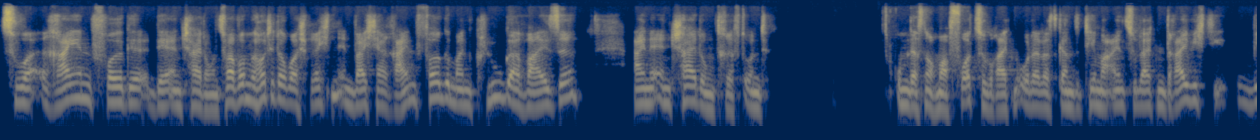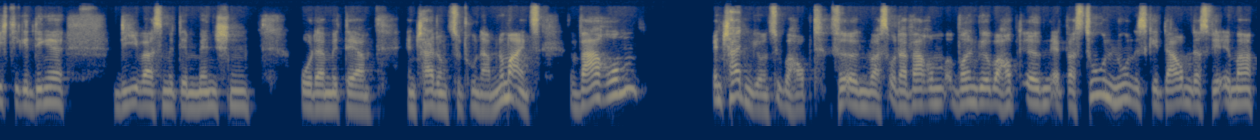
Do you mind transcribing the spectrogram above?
zur Reihenfolge der Entscheidung. Und zwar wollen wir heute darüber sprechen, in welcher Reihenfolge man klugerweise eine Entscheidung trifft. Und um das nochmal vorzubereiten oder das ganze Thema einzuleiten, drei wichtig, wichtige Dinge, die was mit dem Menschen oder mit der Entscheidung zu tun haben. Nummer eins, warum entscheiden wir uns überhaupt für irgendwas oder warum wollen wir überhaupt irgendetwas tun? Nun, es geht darum, dass wir immer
